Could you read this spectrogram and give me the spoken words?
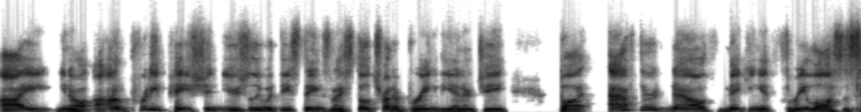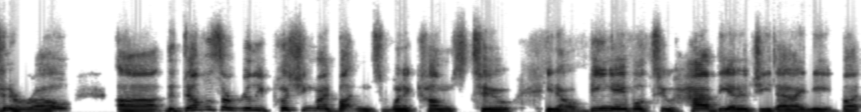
I, you know, I, I'm pretty patient usually with these things, and I still try to bring the energy. But after now making it three losses in a row, uh, the Devils are really pushing my buttons when it comes to, you know, being able to have the energy that I need. But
